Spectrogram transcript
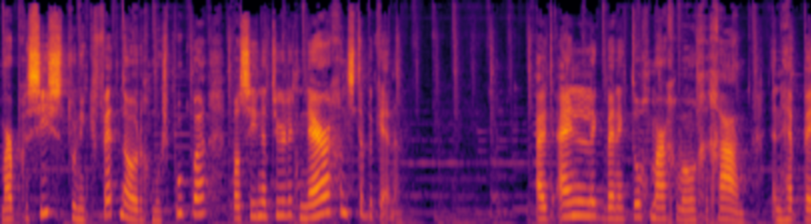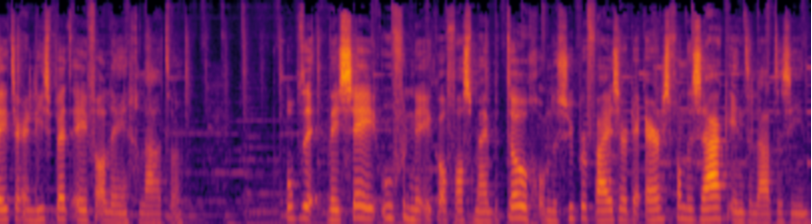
Maar precies toen ik vet nodig moest poepen, was hij natuurlijk nergens te bekennen. Uiteindelijk ben ik toch maar gewoon gegaan en heb Peter en Liesbeth even alleen gelaten. Op de wc oefende ik alvast mijn betoog om de supervisor de ernst van de zaak in te laten zien.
